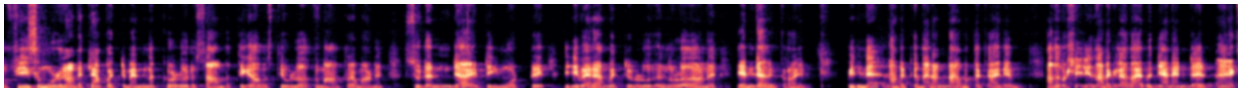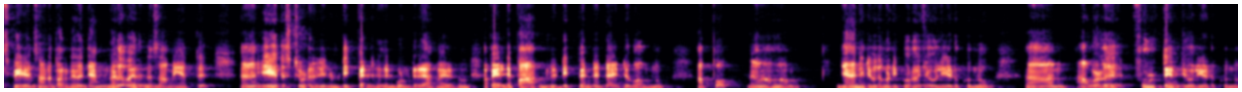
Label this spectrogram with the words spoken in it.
ഫീസ് മുഴുവൻ അടയ്ക്കാൻ പറ്റും എന്നൊക്കെ ഉള്ള ഒരു സാമ്പത്തിക അവസ്ഥയുള്ളവർക്ക് മാത്രമാണ് സ്റ്റുഡന്റ് ആയിട്ട് ഇങ്ങോട്ട് ഇനി വരാൻ പറ്റുള്ളൂ എന്നുള്ളതാണ് എന്റെ അഭിപ്രായം. പിന്നെ നടക്കുന്ന രണ്ടാമത്തെ കാര്യം അത് പക്ഷേ ഇനി നടക്കില്ല. അതായത് ഞാൻ എന്റെ എക്സ്പീരിയൻസ് ആണ് പറഞ്ഞത്. ഞങ്ങൾ വരുന്ന സമയത്ത് ഏത് സ്റ്റുഡന്റിനും ഡിപ്പെൻഡന്റിനും കൊണ്ടുവരാമായിരുന്നു. അപ്പൊ എന്റെ പാർട്ണർ ഡിപ്പെൻഡന്റ് ആയിട്ട് വന്നു. അപ്പോ ആ, ഞാൻ ഇരുപത് മണിക്കൂർ ജോലി എടുക്കുന്നു. അവൾ ഫുൾ ടൈം ജോലി എടുക്കുന്നു.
